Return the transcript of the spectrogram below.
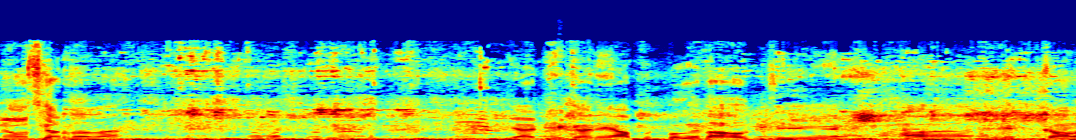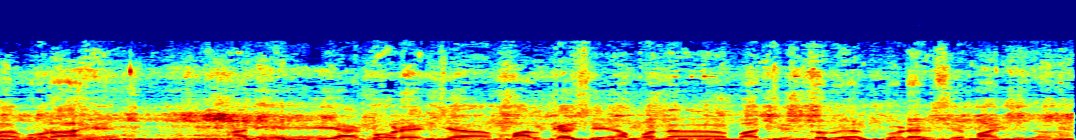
नमस्कार दादा. या ठिकाणी आपण बघत आहोत की हा एक काळा घोडा आहे आणि या घोड्याच्या मालकाशी आपण बातचीत करूयात. घोड्याविषयी माहिती जाणून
